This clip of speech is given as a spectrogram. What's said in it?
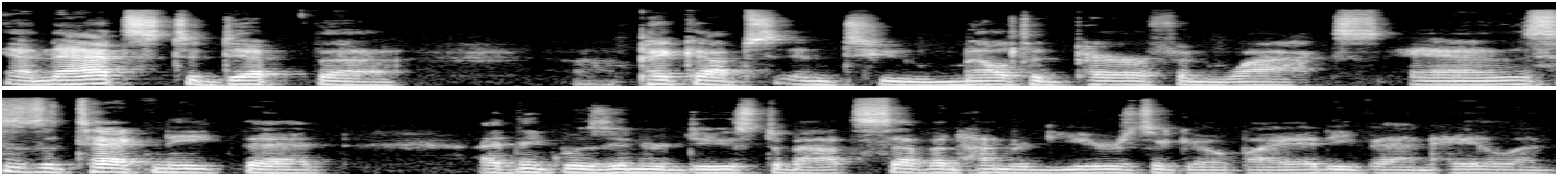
and that's to dip the uh, pickups into melted paraffin wax. And this is a technique that I think was introduced about 700 years ago by Eddie Van Halen.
